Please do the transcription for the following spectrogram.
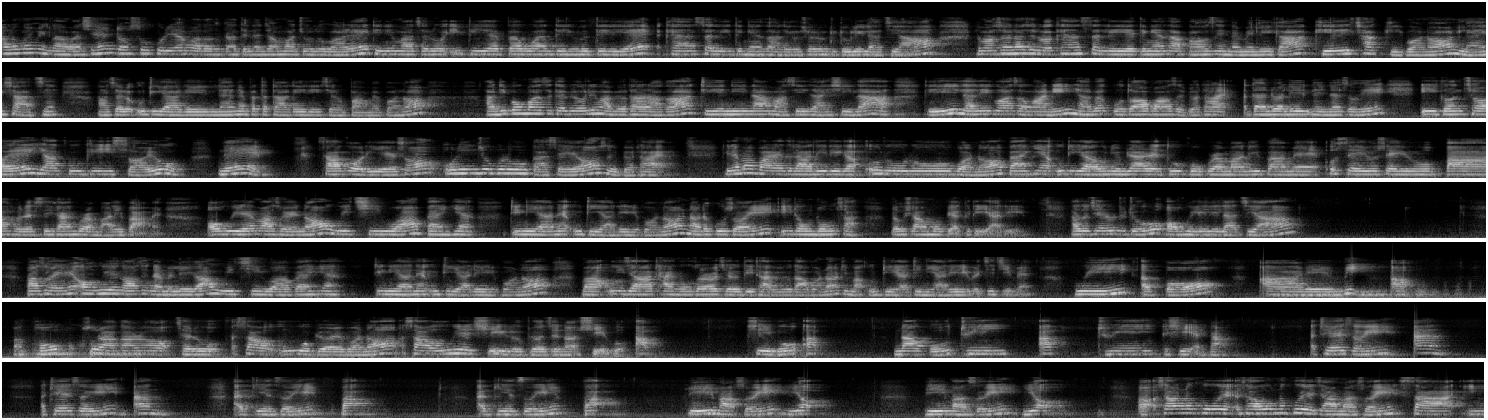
အားလုံးပဲမင်္ဂလာပါရှင်ဒေါ်ဆိုကိုရီးယားဘာသာစကားသင်တန်းကျောင်းမှာကြိုဆိုပါရစေဒီနေ့မှာကျွန်တော် EPF Part 1သင်ယူသင်ရဲ့အခန်း14သင်ခန်းစာလေးကိုကျွန်တော်တို့တူတူလေးလာကြည့်အောင်ဒီမှာဆိုရင်တော့ကျွန်တော်အခန်း14ရဲ့သင်ခန်းစာခေါင်းစဉ်နာမည်လေးက Gil Chaki ပေါ့နော်လမ်းရှာခြင်းအဲကျွန်တော်ဥတီယာတွေလမ်းနဲ့ပတ်သက်တာလေးတွေကျွန်တော်ပါမယ်ပေါ့နော် အာဒီပုံပါစကပြောလေးမှာပြောထားတာကဒီအနီးနားမှာစီးဆိုင်ရှိလားဒီလန်လေးကွာဆောင်ကနေညာဘက်ကိုသွားပါဆိုပြောထားတဲ့အတန်တွက်လေးနေနဲ့ဆိုရင်အီဂွန်ချော်ရဲ့ယာကူဂီဆော်ယိုနဲ့စာကော်ရီရဲ့ဆော်အိုရင်းဂျူဂရိုကဆယ်ရောဆိုပြောထားတဲ့ဒီထဲမှာပါတဲ့သဒ္ဒါလေးတွေကအိုရိုရိုပေါ့နော်ဘန်ကန်ဥတရာဦးညွှန်ပြတဲ့ဒူကိုဂရမာလေးပါမယ်အိုဆေယိုဆေယိုပါဆိုတဲ့စီကိုင်းဂရမာလေးပါမယ် အော်ဝီထဲမှာဆိုရင်တော့ဝီချီဝါဘန်ခင်ဒီနေရာနဲ့ဥတီယာလေးတွေပေါ့နော်နောက်တစ်ခုဆိုရင်ဤတုံတုံးစာလှုပ်ရှားမှုပြကတိယာလေးဒါဆိုချေတို့တူတူအော်ဝီလေးလေးလာကြည့်အောင်။ဒါဆိုရင်အော်ဝီရဲ့ခေါင်းစဉ်နာမည်လေးကဝီချီဝါဘန်ဟန်ဒီနေရာနဲ့ဥတီယာလေးတွေပေါ့နော်။မဝီဂျာထိုင်ကုန်ဆိုတော့ကျွန်တော်တည်ထားပြီးသားပေါ့နော်။ဒီမှာဥတီယာဒီနေရာလေးတွေပဲကြည့်ကြည့်မယ်။ဝီအပေါ်အာရမိအောက် မဖုံးဆိုတာကတော့ကျွန်တော်အဆောက်အဦကိုပြောရဲပေါ့နော်။အဆောက်အဦရဲ့ရှေ့လို့ပြောချင်တော့ရှေ့ကို up ရှေ့ကို up နောက်ကို twin up twin အရှိအနောက်အထဲဆိုရင် and အထဲဆိုရင် an အပြင်ဆိုရင် ba အပြင်ဆိုရင် ba ဘေးမှာဆိုရင် yo ဘေးမှာဆိုရင် yo အအဆောက်နှစ်ခုရဲ့အဆောက်နှစ်ခုရဲ့ကြားမှာဆိုရင် sa i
